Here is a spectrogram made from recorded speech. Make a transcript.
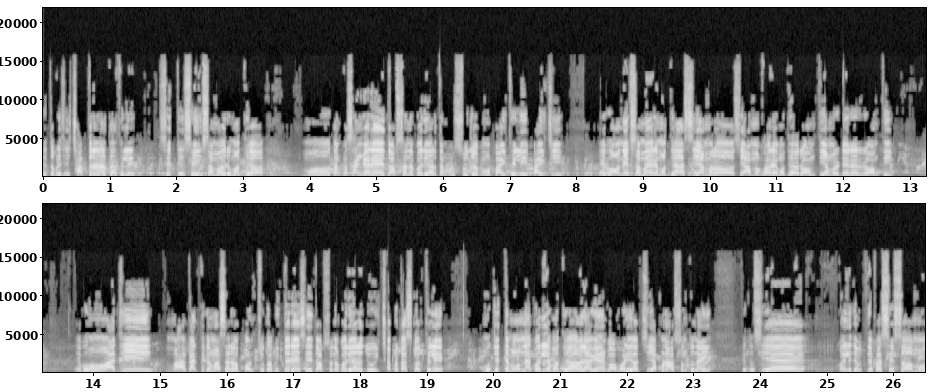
जो छात्र नेता थे ସେତେ ସେହି ସମୟରୁ ମଧ୍ୟ ମୁଁ ତାଙ୍କ ସାଙ୍ଗରେ ଦର୍ଶନ କରିବାର ତାଙ୍କୁ ସୁଯୋଗ ମୁଁ ପାଇଥିଲି ପାଇଛି ଏବଂ ଅନେକ ସମୟରେ ମଧ୍ୟ ଆସି ଆମର ସେ ଆମ ଘରେ ମଧ୍ୟ ରହନ୍ତି ଆମର ଡେରାରେ ରହନ୍ତି। ଏବଂ ଆଜି ମହାକାର୍ତ୍ତିକ ମାସର ପଞ୍ଚୁକ ଭିତରେ ସେ ଦର୍ଶନ କରିବାର ଯେଉଁ ଇଚ୍ଛା ପ୍ରକାଶ କରିଥିଲେ ମୁଁ ଯେତେ ମନା କରିଲେ ମଧ୍ୟ ଆଜ୍ଞା ଗହଳି ଅଛି ଆପଣ ଆସନ୍ତୁ ନାହିଁ। କିନ୍ତୁ ସିଏ କହିଲେ ଯେ ଦେଖ ଶେଷ ମୁଁ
